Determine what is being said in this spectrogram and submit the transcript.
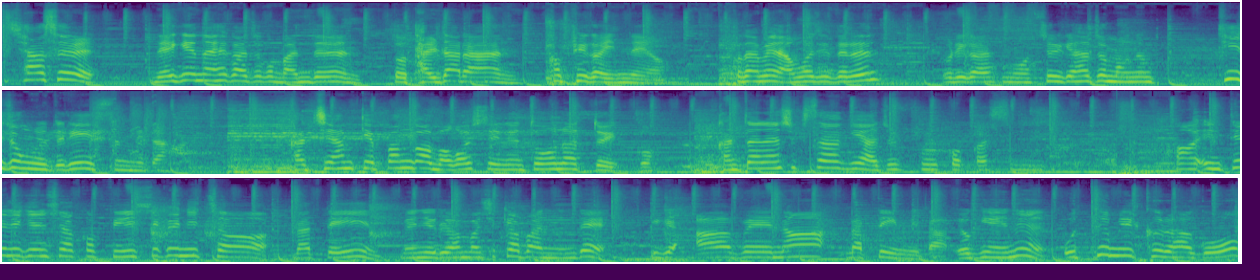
샷을 4개나 해가지고 만든 또 달달한 커피가 있네요. 그 다음에 나머지들은 우리가 뭐 즐겨 자주 먹는 티 종류들이 있습니다. 같이 함께 빵과 먹을 수 있는 도넛도 있고 간단한 식사하기 아주 좋을 것 같습니다. 어, 인텔리겐시아 커피 시그니처 라떼인 메뉴를 한번 시켜봤는데 이게 아베나 라떼입니다. 여기에는 오트밀크를 하고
